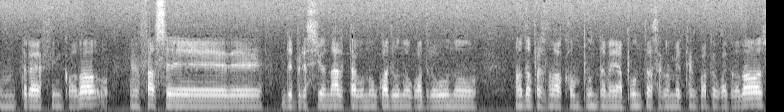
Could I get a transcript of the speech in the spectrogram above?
un 3-5-2, en fase de, de, presión alta con un 4-1-4-1 nosotros presionamos con punta, media punta, se convierte en 4-4-2.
